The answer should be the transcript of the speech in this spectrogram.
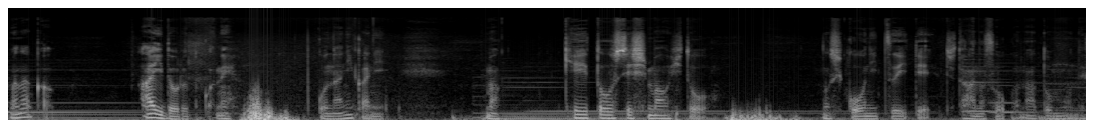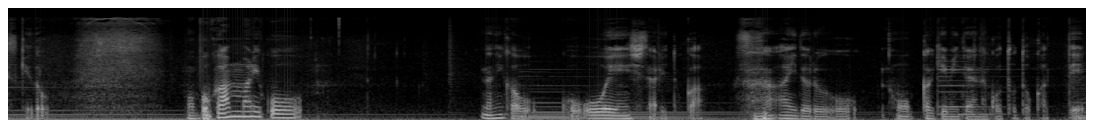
まあなんかアイドルとかねこう何かにまあ傾倒してしまう人の思考についてちょっと話そうかなと思うんですけどもう僕あんまりこう何かをこう応援したりとか アイドルをの追っかけみたいなこととかって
